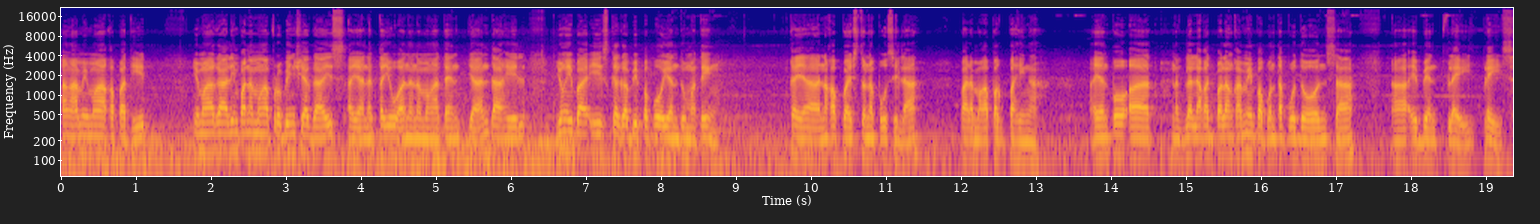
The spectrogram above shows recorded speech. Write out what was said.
ang aming mga kapatid. Yung mga galing pa ng mga probinsya guys, ayan, nagtayuan na ng mga tent dyan dahil yung iba is kagabi pa po yan dumating. Kaya nakapwesto na po sila para makapagpahinga. Ayan po at naglalakad pa lang kami papunta po doon sa ah, event play, place.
